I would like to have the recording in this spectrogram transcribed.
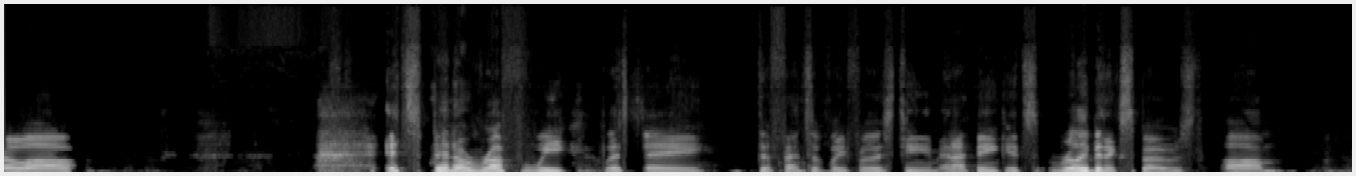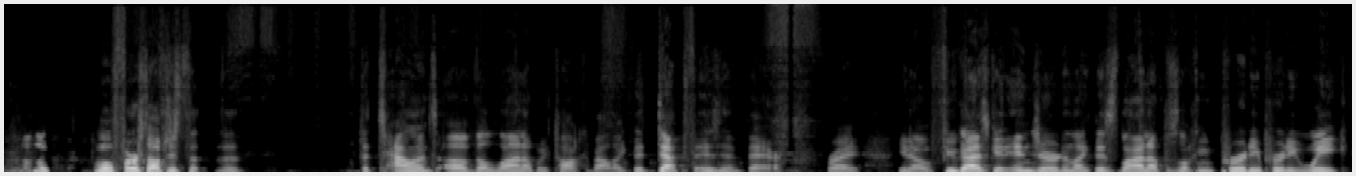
So uh it's been a rough week, let's say defensively for this team. And I think it's really been exposed. Um well, first off, just the, the the talent of the lineup we talked about. Like the depth isn't there, right? You know, a few guys get injured and like this lineup is looking pretty, pretty weak.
